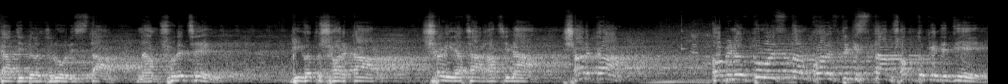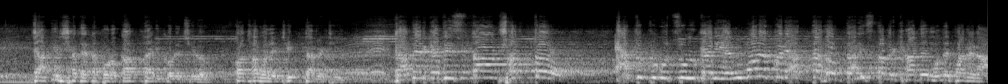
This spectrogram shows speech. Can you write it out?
কাজী নজরুল ইসলাম। নাম শুনেছেন? বিগত সরকার, স্বৈরাচার হাসিনা সরকার কবি নজরুল ইসলাম কলেজ থেকে ইসলাম শব্দ কেটে দিয়ে জাতির সাথে একটা বড় গাদ্দারি করেছিল। কথা বলে ঠিক তবে ঠিক যাদের কাছে ইসলাম শব্দ, এতটুকু চুলকানি আমি মনে করি আত্মা হোক তার ইসলামের খাদের মধ্যে পারে না।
